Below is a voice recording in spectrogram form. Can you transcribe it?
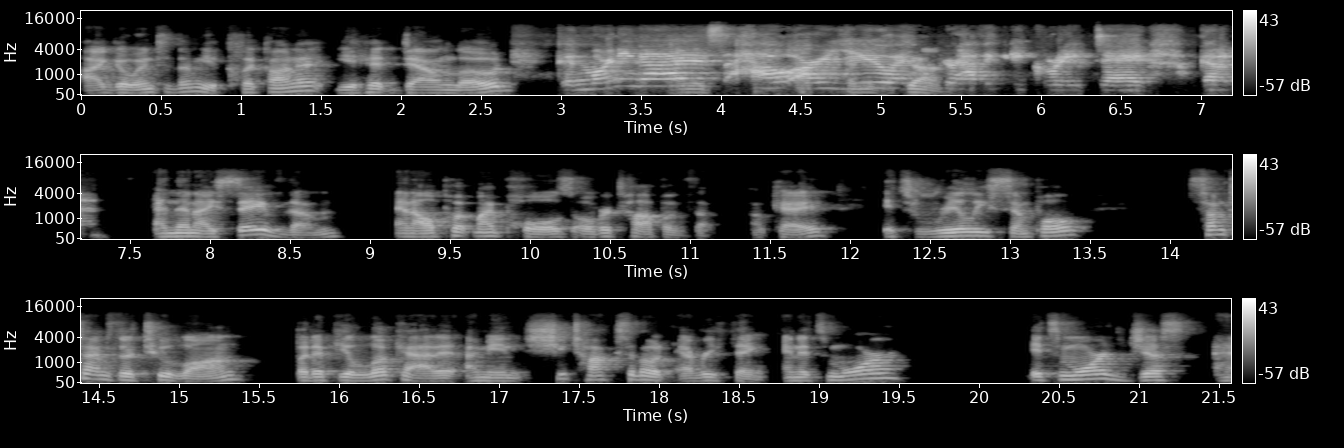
I go into them, you click on it, you hit download. Good morning, guys. How are you? I hope you're having a great day. got a- and then I save them and I'll put my polls over top of them. Okay. It's really simple. Sometimes they're too long, but if you look at it, I mean, she talks about everything and it's more, it's more just, eh,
